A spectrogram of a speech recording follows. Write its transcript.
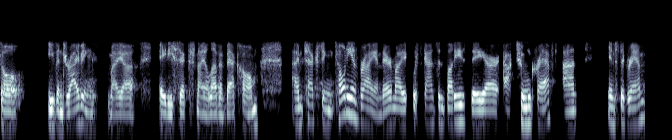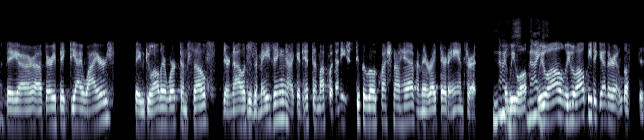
So even driving my uh, 86 911 back home. I'm texting Tony and Brian. They're my Wisconsin buddies. They are Achtung Kraft on Instagram. They are uh, very big DIYers. They do all their work themselves. Their knowledge is amazing. I could hit them up with any stupid little question I have, and they're right there to answer it. Nice. And we will nice. we will all we will all be together at Look this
